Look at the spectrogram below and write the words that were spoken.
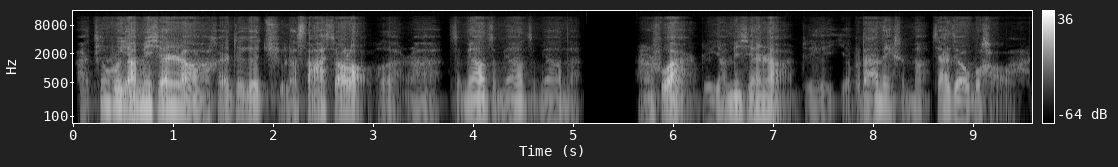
啊，听说阳明先生啊还这个娶了仨小老婆是吧？怎么样怎么样怎么样的？然后说啊，这个阳明先生这个也不大那什么，家教不好啊。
